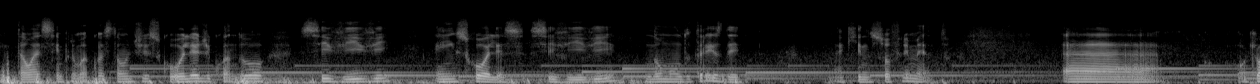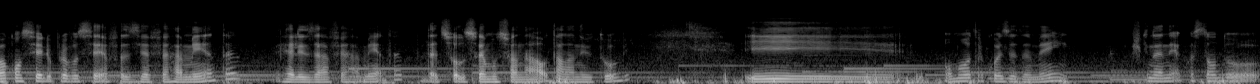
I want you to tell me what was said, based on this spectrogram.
Então é sempre uma questão de escolha de quando se vive em escolhas, se vive no mundo 3D, aqui no sofrimento. Ah, o que eu aconselho para você é fazer a ferramenta, realizar a ferramenta da dissolução emocional, tá lá no YouTube. E uma outra coisa também, acho que não é nem a questão do.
